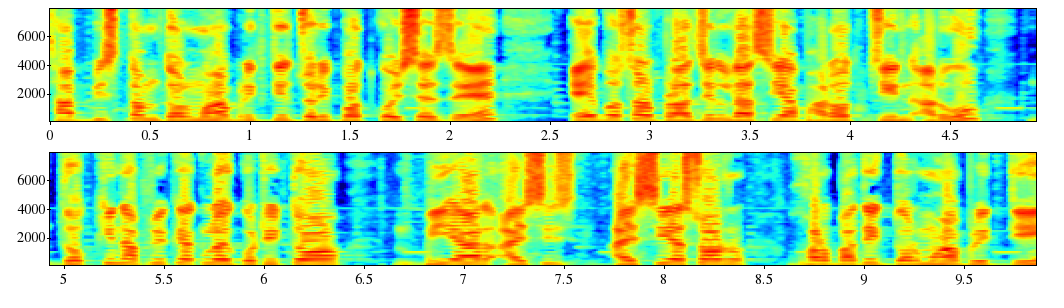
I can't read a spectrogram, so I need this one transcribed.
ছাব্বিছতম দৰমহা বৃদ্ধিৰ জৰীপত কৈছে যে এই বছৰ ব্ৰাজিল ৰাছিয়া ভাৰত চীন আৰু দক্ষিণ আফ্ৰিকাক লৈ গঠিত B R I C I C এছৰ সৰ্বাধিক দৰমহা বৃদ্ধি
